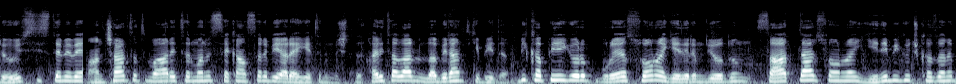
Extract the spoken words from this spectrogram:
dövüş sistemi ve Uncharted vari tırmanış sekansları bir araya getirilmişti. Haritalar labirent gibiydi. Bir kapıyı görüp buraya sonra gelirim diyordun. Saatler sonra yeni bir güç kazanıp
